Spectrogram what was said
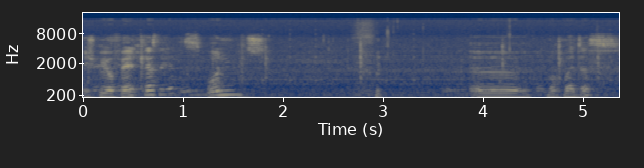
Ich spiele auf Weltklasse jetzt und äh, mach mal das.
